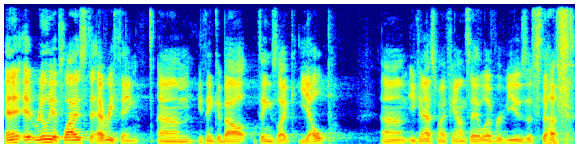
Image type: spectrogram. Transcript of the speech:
and it, it really applies to everything. Um, you think about things like Yelp. Um, you can ask my fiance. I love reviews of stuff.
